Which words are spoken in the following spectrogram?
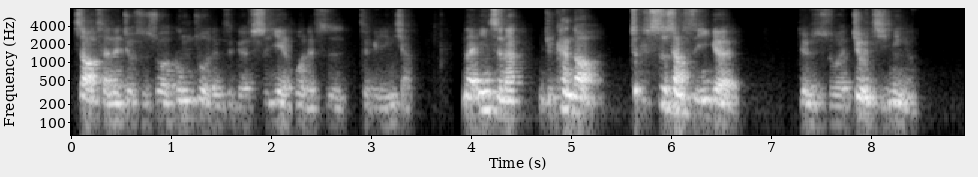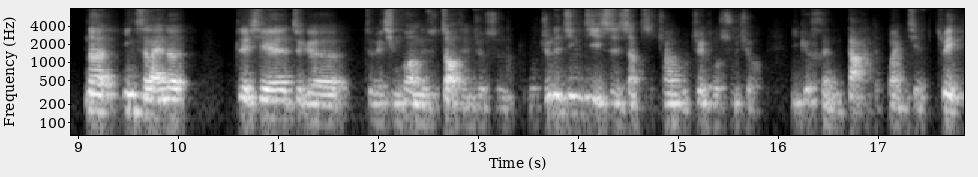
造成了就是说工作的这个失业或者是这个影响。那因此呢，你就看到这个事实上是一个，就是说救急命啊。那因此来的这些这个这个情况呢，就造成就是我觉得经济事实上是川普最后诉求一个很大的关键。所以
